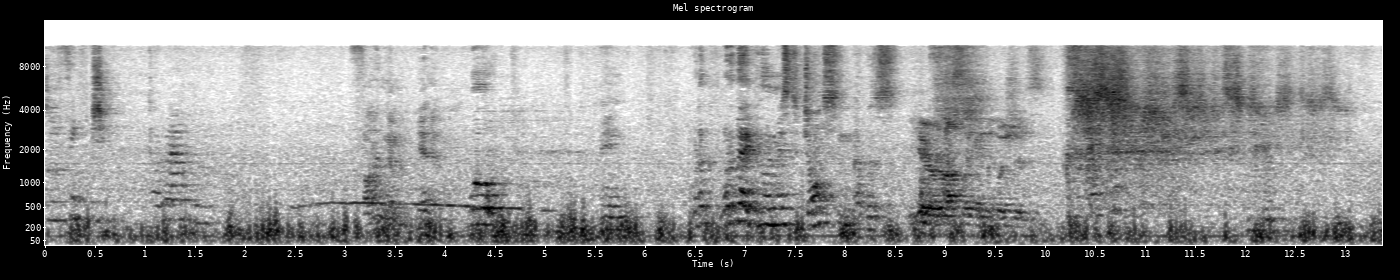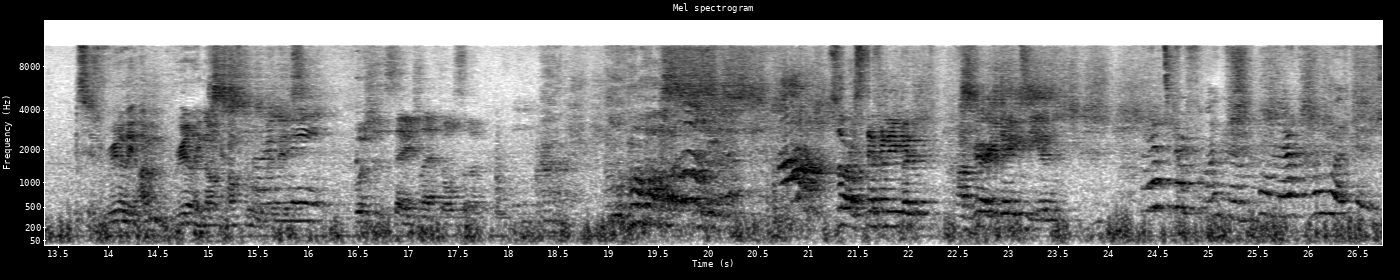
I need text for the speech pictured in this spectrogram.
Do you think we should go around and... Find them, yeah. Well, I mean, what, what about you and Mr. Johnson? That was. You hear a rustling in the bushes. This is really. I'm really not comfortable with this. Bushes to the stage left also. Sorry, Stephanie, but I'm very dainty and I have to go find them. Oh, they're co-workers.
